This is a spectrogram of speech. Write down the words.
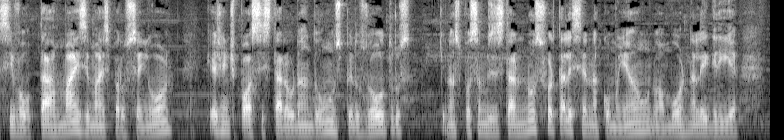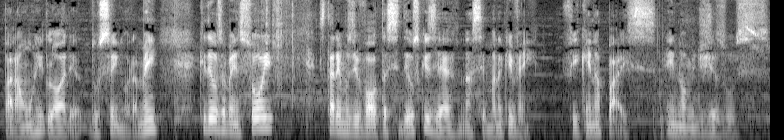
se voltar mais e mais para o Senhor, que a gente possa estar orando uns pelos outros, que nós possamos estar nos fortalecendo na comunhão, no amor, na alegria, para a honra e glória do Senhor. Amém? Que Deus abençoe. Estaremos de volta, se Deus quiser, na semana que vem. Fiquem na paz, em nome de Jesus.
